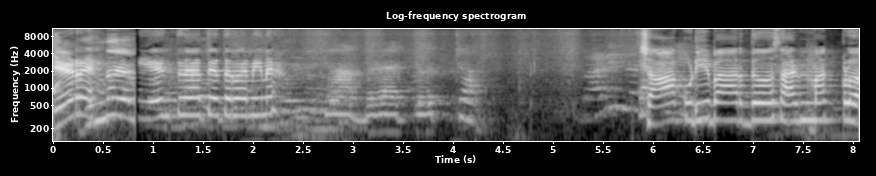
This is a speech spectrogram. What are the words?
ಹೇಳ್ರಿ. ಏನ್ ತಿನ್ನತ್ತೈತರ್ವ ನೀನು? ಚಾ ಕುಡಿಬಾರ್ದು ಸಣ್ಣ ಮಕ್ಕಳು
